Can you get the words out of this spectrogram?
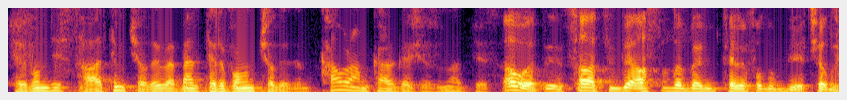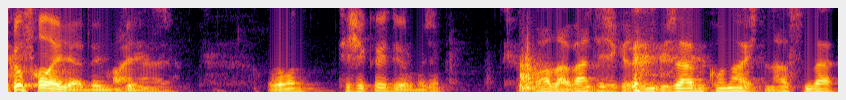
Telefonum değil saatim çalıyor ve ben telefonum çalıyordum. Kavram kargaşasının haddi hesabı. Ama saatinde aslında benim telefonum diye çalıyor falan yani. Aynen öyle. O zaman teşekkür ediyorum hocam. Vallahi ben teşekkür ederim. Güzel bir konu açtın. Aslında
